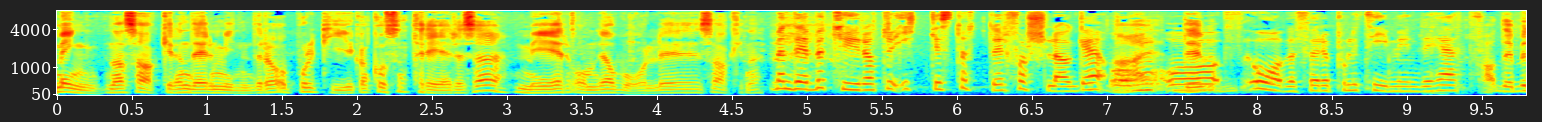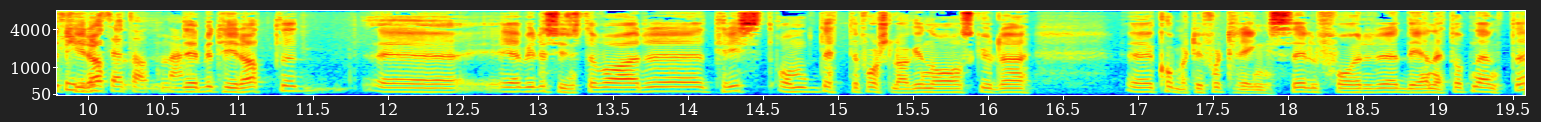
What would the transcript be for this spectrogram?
mengden av saker en del mindre, og politiet kan konsentrere seg mer om de alvorlige sakene. Men det betyr at du ikke støtter forslaget om Nei, det, å overføre politimyndighet ja, til disse etatene? Det betyr at eh, jeg ville synes det var eh, trist om dette forslaget nå skulle kommer til fortrengsel for det jeg nettopp nevnte.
